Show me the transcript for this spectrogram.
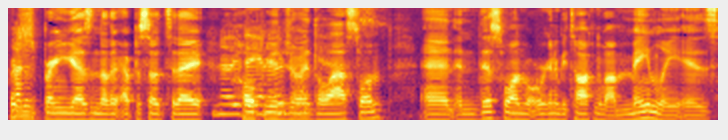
we're just bringing you guys another episode today. Another day, Hope you another enjoyed the last one. And in this one, what we're going to be talking about mainly is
